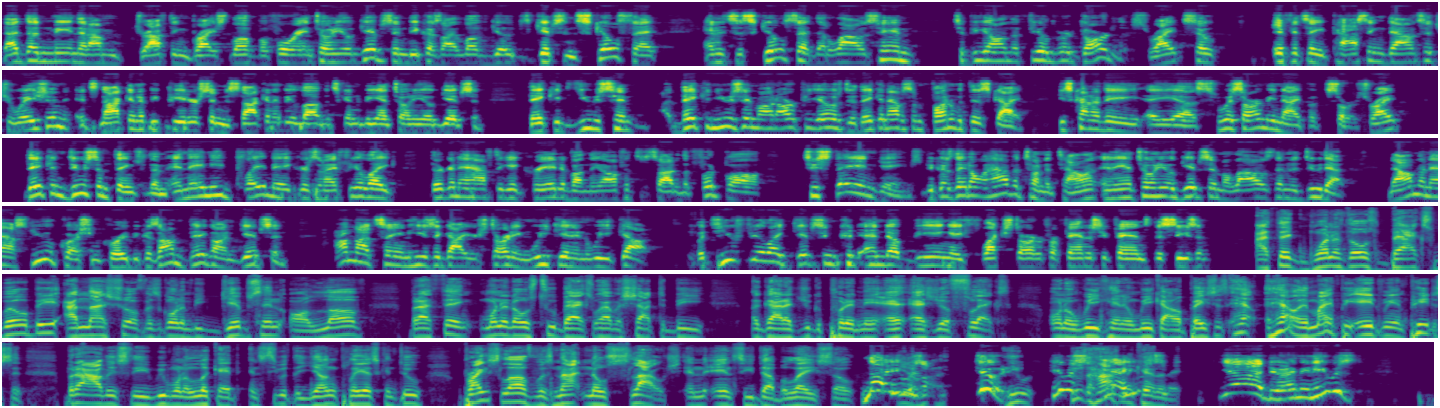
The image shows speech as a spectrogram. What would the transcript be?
That doesn't mean that I'm drafting Bryce Love before Antonio Gibson because I love Gibson's skill set, and it's a skill set that allows him to be on the field regardless, right? So if it's a passing down situation, it's not going to be Peterson, it's not going to be Love, it's going to be Antonio Gibson. They could use him. They can use him on RPOs, dude. They can have some fun with this guy. He's kind of a, a, uh Swiss Army knife of sorts, right? They can do some things with him, and they need playmakers. And I feel like they're going to have to get creative on the offensive side of the football to stay in games because they don't have a ton of talent, and Antonio Gibson allows them to do that. Now I'm going to ask you a question, Corey, because I'm big on Gibson. I'm not saying he's a guy you're starting week in and week out, but do you feel like Gibson could end up being a flex starter for fantasy fans this season? I think one of those backs will be. I'm not sure if it's going to be Gibson or Love, but I think one of those two backs will have a shot to be a guy that you could put in there as, as your flex on a week in and week out basis. Hell, hell, it might be Adrian Peterson, but obviously we want to look at and see what the young players can do. Bryce Love was not no slouch in the NCAA, so No, he was, know, dude. he, He, was, he was a Heisman yeah, he was- candidate. yeah, dude. I mean, he was.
